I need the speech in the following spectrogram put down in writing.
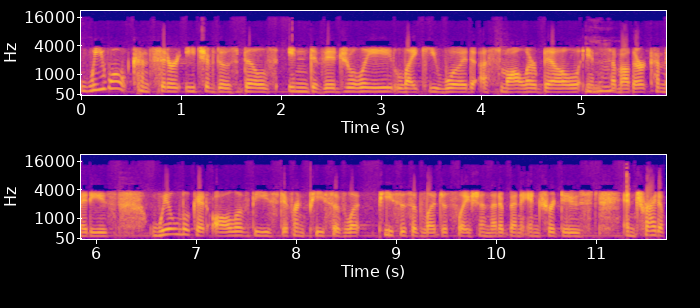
we won't consider each of those bills individually like you would a smaller bill in mm-hmm. some other committees. We'll look at all of these different piece of le- pieces of legislation that have been introduced and try to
